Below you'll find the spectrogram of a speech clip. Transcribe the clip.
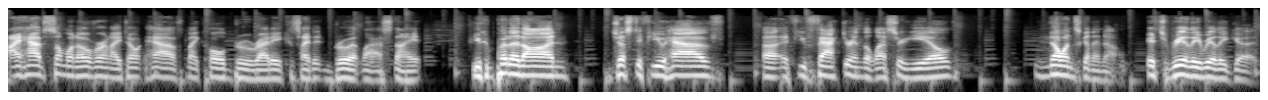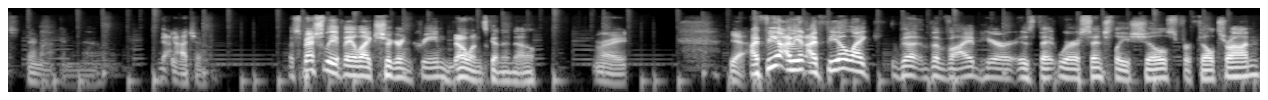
I have someone over and I don't have my cold brew ready because I didn't brew it last night. You can put it on just if you have, uh, if you factor in the lesser yield, no one's going to know. It's really, really good. They're not going to know. No. Gotcha. Especially if they like sugar and cream, no one's going to know. Right. Yeah. I feel, I mean, I feel like the the vibe here is that we're essentially shills for Filtron,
